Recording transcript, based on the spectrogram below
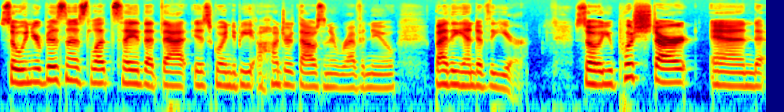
So in your business, let's say that that is going to be 100,000 in revenue by the end of the year. So you push start and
